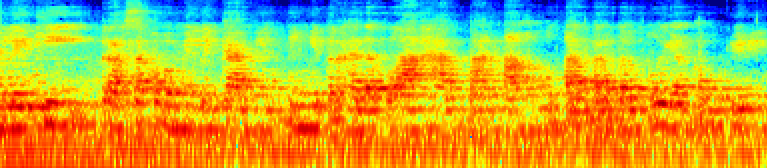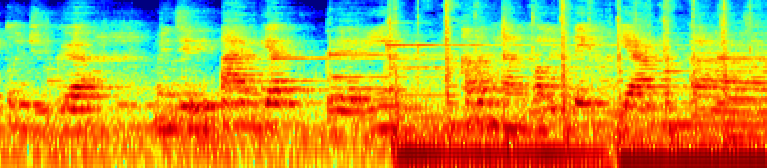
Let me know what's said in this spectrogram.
memiliki rasa kepemilikan yang tinggi terhadap lahan, tanah, hutan tertentu yang kemudian itu juga menjadi target dari kepentingan politik yang uh,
